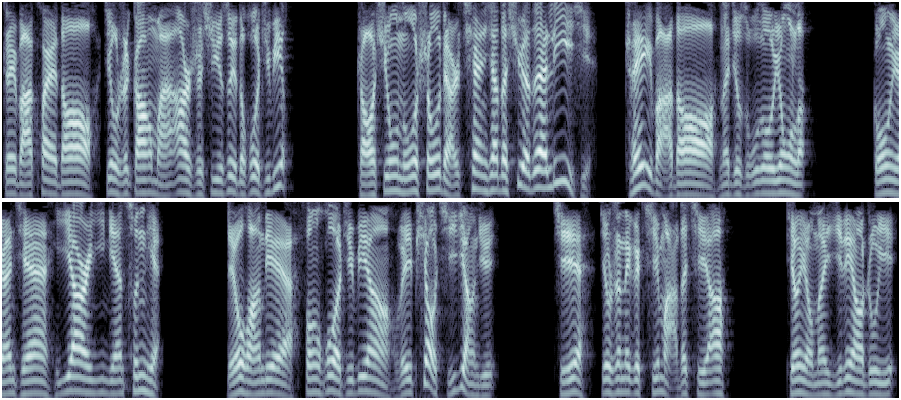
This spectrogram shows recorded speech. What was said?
这把快刀就是刚满二十虚岁的霍去病，找匈奴收点欠下的血债利息，这把刀那就足够用了。公元前一二一年春天，刘皇帝封霍去病为骠骑将军，骑就是那个骑马的骑啊。听友们一定要注意，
